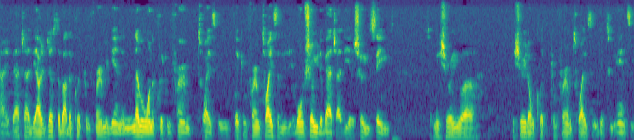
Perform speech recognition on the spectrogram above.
Alright, batch ID. I was just about to click confirm again and never want to click confirm twice because you click confirm twice and it won't show you the batch ID, it'll show you saved. So make sure you uh make sure you don't click confirm twice and get too antsy.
